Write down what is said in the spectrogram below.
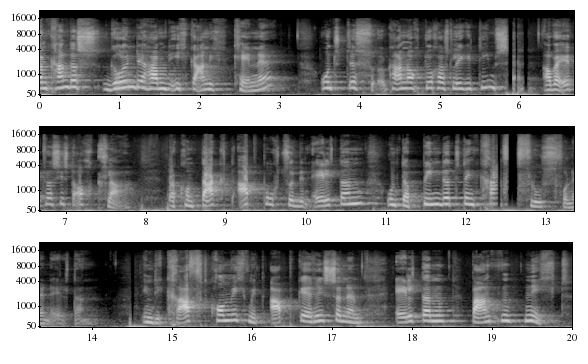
dann kann das Gründe haben, die ich gar nicht kenne und das kann auch durchaus legitim sein. Aber etwas ist auch klar. Der Kontaktabbruch zu den Eltern unterbindet den Kraftfluss von den Eltern. In die Kraft komme ich mit abgerissenen Elternbanden nicht.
